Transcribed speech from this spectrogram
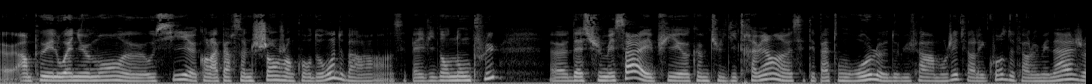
un peu éloignement aussi quand la personne change en cours de route, ben c'est pas évident non plus. D'assumer ça et puis comme tu le dis très bien c'était pas ton rôle de lui faire à manger de faire les courses de faire le ménage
